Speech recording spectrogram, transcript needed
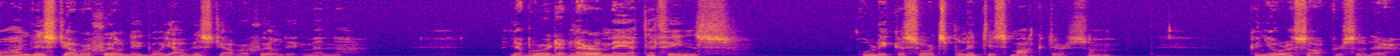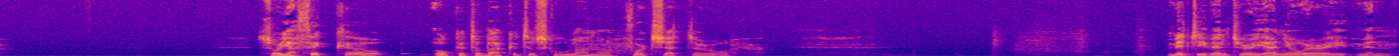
Och han visste jag var skyldig och jag visste jag var skyldig men eh, jag började lära mig att det finns olika sorts politisk makter som kan göra saker sådär. Så jag fick uh, åka tillbaka till skolan och fortsätta och mitt i vinter i januari, min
